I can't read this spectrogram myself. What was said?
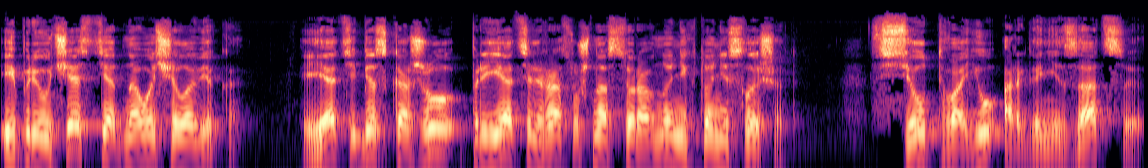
и при участии одного человека. Я тебе скажу, приятель, раз уж нас все равно никто не слышит. Всю твою организацию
